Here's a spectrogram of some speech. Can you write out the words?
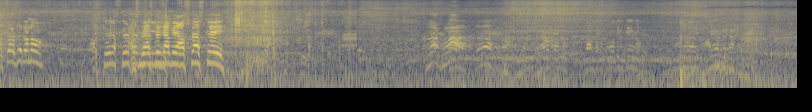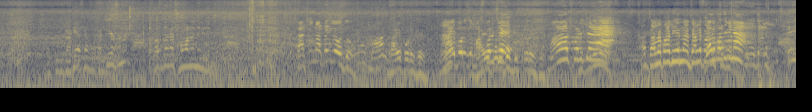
আস্তে আস্তে আস্তে আস্তে যাবে আস্তে আস্তে। কাঠি না থাকলেও তো মাছ ঘাই পড়েছে। মাছ পড়েছে মাছ পড়েছে? পড়েছে মাছ পড়েছে। আর জালে পা দিয়ে না জালে পা জলে পাতিবি না? এই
